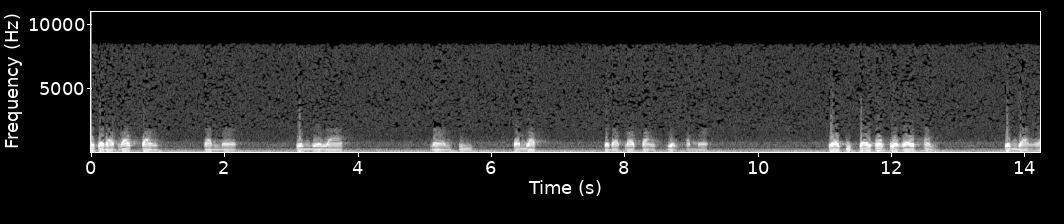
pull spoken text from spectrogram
ยสดับรับฟังกันมาเป็นเวลานานปีสำหรับสดับรับฟังเรื่องธรรมะ แต่จิตใจของพวกเราท่าน เป็นอย่างไร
